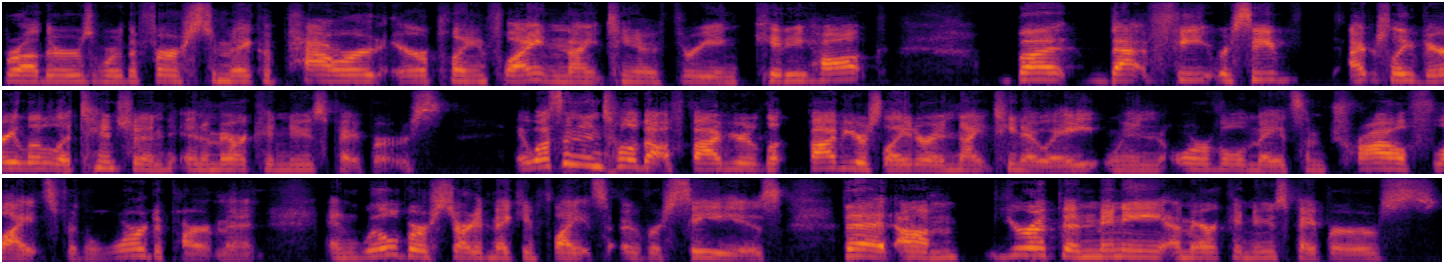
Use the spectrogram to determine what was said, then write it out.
brothers were the first to make a powered airplane flight in 1903 in Kitty Hawk, but that feat received actually very little attention in American newspapers. It wasn't until about five, year, five years later in 1908 when Orville made some trial flights for the War Department and Wilbur started making flights overseas that um, Europe and many American newspapers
